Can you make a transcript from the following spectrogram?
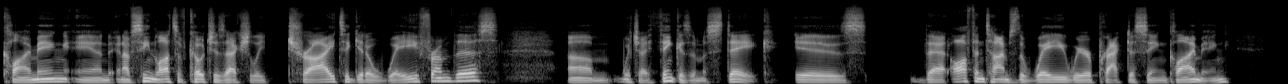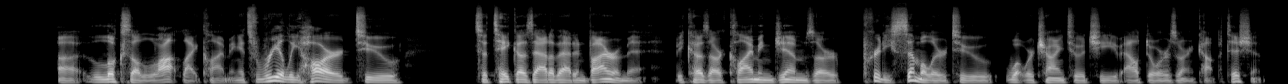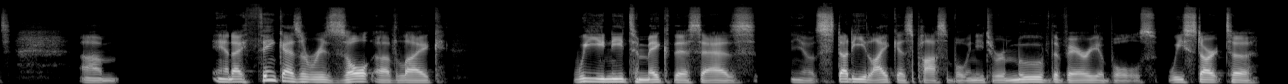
climbing and and I've seen lots of coaches actually try to get away from this, um, which I think is a mistake, is that oftentimes the way we're practicing climbing uh, looks a lot like climbing. It's really hard to to take us out of that environment because our climbing gyms are pretty similar to what we're trying to achieve outdoors or in competitions. Um, and I think as a result of like, we need to make this as you know study like as possible. We need to remove the variables. We start to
